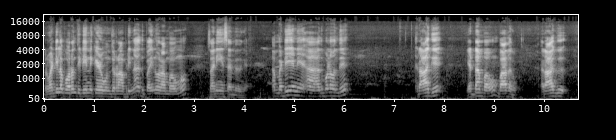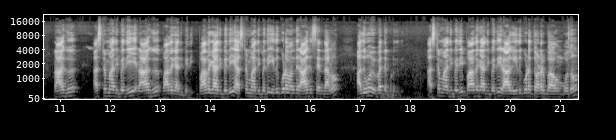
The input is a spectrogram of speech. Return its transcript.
ஒரு வண்டியில் போகிறோம் திடீர்னு கீழே வந்துடுறோம் அப்படின்னா அது பதினோராம் பாவமும் சனியும் சேர்ந்ததுங்க. நம்ம டிஎன்ஏ அதுபோல் வந்து ராகு எட்டாம் பாவம் பாதகம். ராகு ராகு அஷ்டமாதிபதி ராகு பாதகாதிபதி. பாதகாதிபதி அஷ்டமாதிபதி இது கூட வந்து ராகு சேர்ந்தாலும் அதுவும் விபத்தை கொடுக்குது. அஷ்டமாதிபதி பாதகாதிபதி ராகு இது கூட தொடர்பு ஆகும் போதும்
